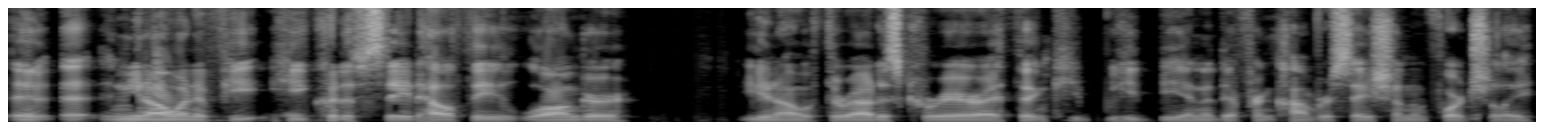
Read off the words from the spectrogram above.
It, it, and you know, and if he he could have stayed healthy longer, you know, throughout his career, I think he, he'd be in a different conversation. Unfortunately,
